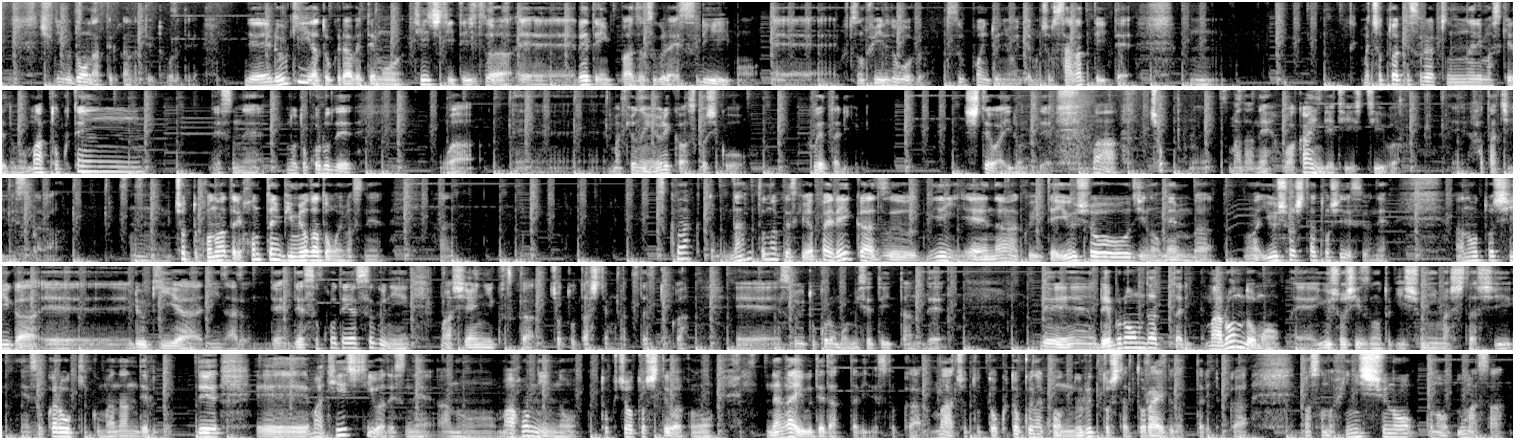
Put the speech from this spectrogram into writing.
ーティングどうなってるかなっていうところで。でルーキーイヤーと比べても THT って実は、えー、0.1%ずつぐらい3も、えー、普通のフィールドゴール2ポイントにおいてもちょっと下がっていて、うん。まあ、ちょっとだけそれは気になりますけれどもまあ得点ですね。のところでは、えーまあ、去年よりかは少しこう増えたりしてはいるんでまあちょっとまだね若いんで THT は二十、えー、歳ですからうんちょっとこの辺り本当に微妙だと思いますね。少なくともなんとなくですけどやっぱりレイカーズに、長くいて優勝時のメンバー、まあ、優勝した年ですよね。あの年が、えー、ルーキーイヤーになるんででそこですぐに、まあ、試合にいくつかちょっと出してもらったりとか、えー、そういうところも見せていたんで。でレブロンだったり、まあ、ロンドンも、えー、優勝シーズンの時一緒にいましたし、え、そこから大きく学んでると。で、えーまあ、THT はですね、あのまあ、本人の特徴としてはこの長い腕だったりですとか、まあ、ちょっと独特なこのぬるっとしたドライブだったりとか、まあ、そのフィニッシュのこのうまさ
